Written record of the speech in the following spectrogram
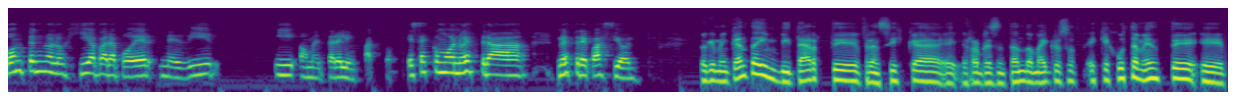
con tecnología para poder medir y aumentar el impacto. Esa es como nuestra, nuestra ecuación. Lo que me encanta invitarte, Francisca, eh, representando a Microsoft, es que justamente eh,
